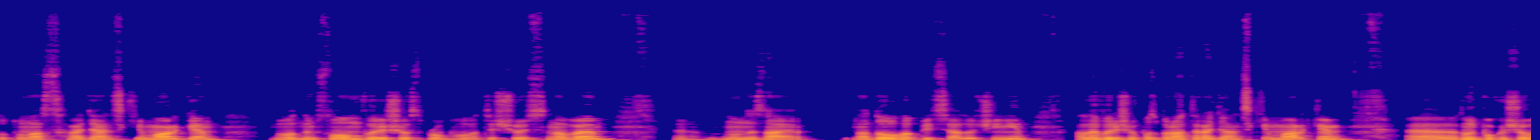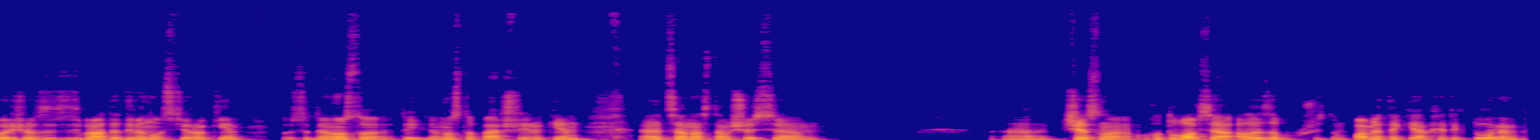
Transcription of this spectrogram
тут у нас радянські марки. Ну, одним словом, вирішив спробувати щось нове. Е, Ну, не знаю, надовго підсяду чи ні. Але вирішив позбирати радянські марки. Е, Ну і поки що вирішив зібрати 90-ті роки, тобто 90 та й 91 роки. Е, Це у нас там щось. Чесно, готувався, але забув щось там. Пам'ятники архітектурним.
